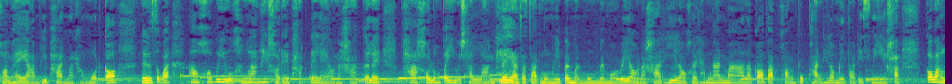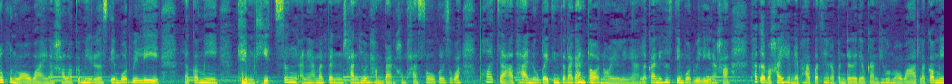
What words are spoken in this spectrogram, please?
ความพยายามที่ผ่านมาทั้งหมดก็เลยรู้สึกว่าเอาเขาไปอยู่ข้างล่างให้เขาได้พักได้แล้วนะคะ ก็เลยพาเขาลงไปอยู่ชั้นล่างแทนเลยอยากจะจัดมุมนี้เป็นเหมือนมุมเมมโมเรียลนะคะ ที่เราเคยทำงานมาแล้วก็แบบความผูกพันที่เรามีต่อดิสนีย์ค่ะ ก็วางรูปคุณวอลไว้นะคะ แล้วก็มีเรือสตีมโบ๊ทวิลลี่ แล้วก็มีเข็มทิศ ซึ่งอันเนี้ยมันเป็นชั้นที่มันทำแบรนด์คอมพาสโซก็รู้สึกว่าพ่อจ๋าพาหนูไปจินตนาการต่อหน่อยอะไรเงี้ย แล้วก็อันนี้คือสตีมโบ๊ทวิลลี่นะคะ ถ้าเกิดว่าใครเห็นในภาพก็จะเห็นว่าเป็นเรือเดียวกันที่คุณวอลวาด แล้วก็มี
